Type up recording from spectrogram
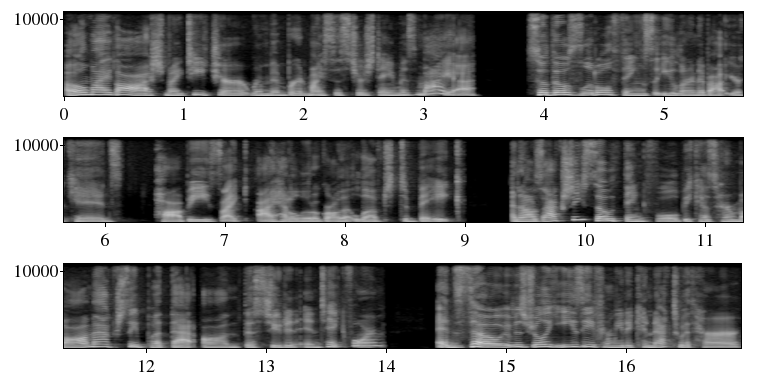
oh my gosh, my teacher remembered my sister's name is Maya. So, those little things that you learn about your kids, hobbies, like I had a little girl that loved to bake. And I was actually so thankful because her mom actually put that on the student intake form. And so it was really easy for me to connect with her.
